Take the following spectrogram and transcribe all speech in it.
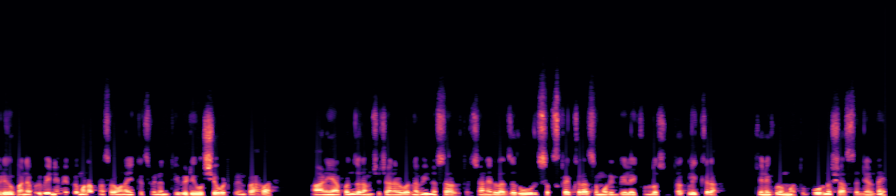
व्हिडिओ पाहण्यापूर्वी नेहमीप्रमाणे आपण सर्वांना एकच विनंती व्हिडिओ शेवटपर्यंत पाहावा. आणि आपण जर आमच्या चॅनलवर नवीन असाल तर चॅनलला जरूर सबस्क्राईब करा. समोरील बेल ऐकूनला सुद्धा क्लिक करा. जेणेकरून महत्त्वपूर्ण शासन निर्णय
